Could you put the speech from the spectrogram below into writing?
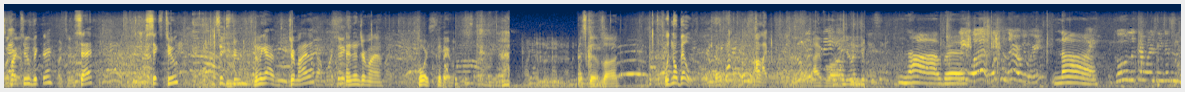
Part two, Victor. Part two. Seth. Six two. Six two. Then we have Jeremiah. And then Jeremiah. Four six. What's good, vlog? With no belt. I like. I vlog. Nah, bruh. Wait, what? What color are we wearing? Nah. Go look at what it's saying. Doesn't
